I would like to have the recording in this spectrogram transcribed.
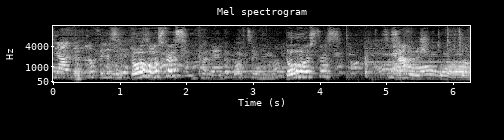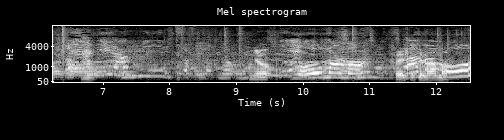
Die anderen Raffaella sind. Da hast du es. Kalender braucht sie nicht mehr. Da hast du es. Nicht die Raffaella. Ja. Oh, Mama. Die Mama. Mama,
